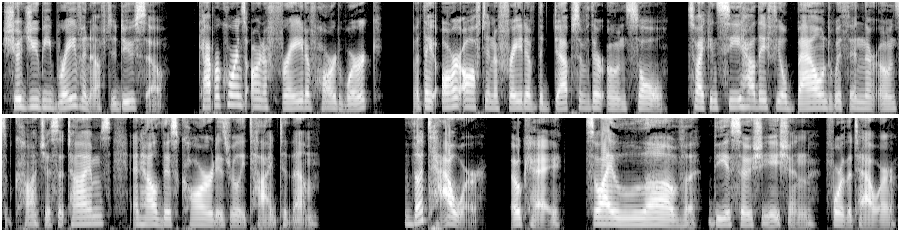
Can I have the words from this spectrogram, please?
should you be brave enough to do so. Capricorns aren't afraid of hard work, but they are often afraid of the depths of their own soul. So I can see how they feel bound within their own subconscious at times and how this card is really tied to them. The Tower. Okay, so I love the association for the Tower.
